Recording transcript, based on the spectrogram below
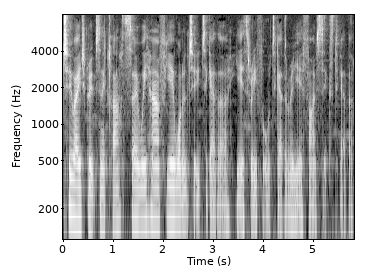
two age groups in a class. So we have year one and two together, year three, four together, and year five, six together.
